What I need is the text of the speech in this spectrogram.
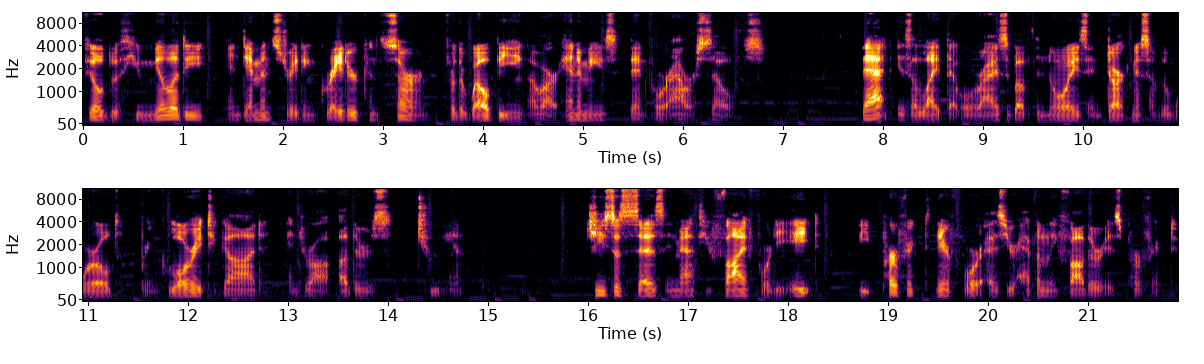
filled with humility and demonstrating greater concern for the well being of our enemies than for ourselves. That is a light that will rise above the noise and darkness of the world, bring glory to God, and draw others to Him. Jesus says in Matthew 5:48, "Be perfect, therefore, as your heavenly Father is perfect."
